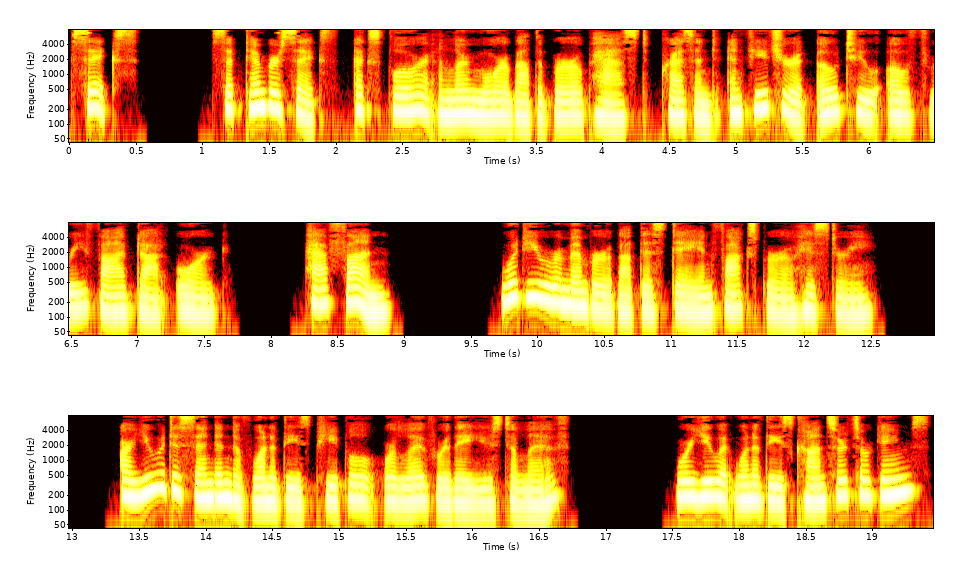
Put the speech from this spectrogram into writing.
6. September 6, explore and learn more about the borough past, present, and future at 02035.org. Have fun. What do you remember about this day in Foxborough history? Are you a descendant of one of these people or live where they used to live? Were you at one of these concerts or games?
